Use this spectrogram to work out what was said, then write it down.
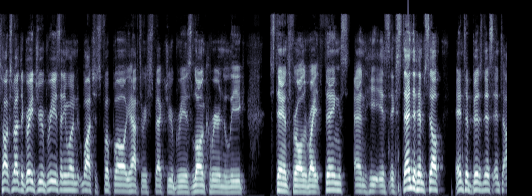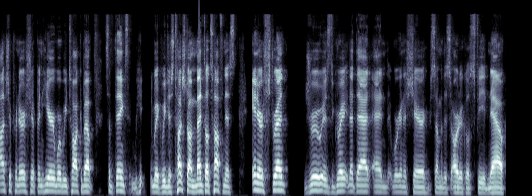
Talks about the great Drew Brees. Anyone watches football, you have to respect Drew Brees. Long career in the league, stands for all the right things, and he is extended himself into business, into entrepreneurship, and here where we talk about some things we, we just touched on mental toughness, inner strength. Drew is great at that, and we're going to share some of this article's feed now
